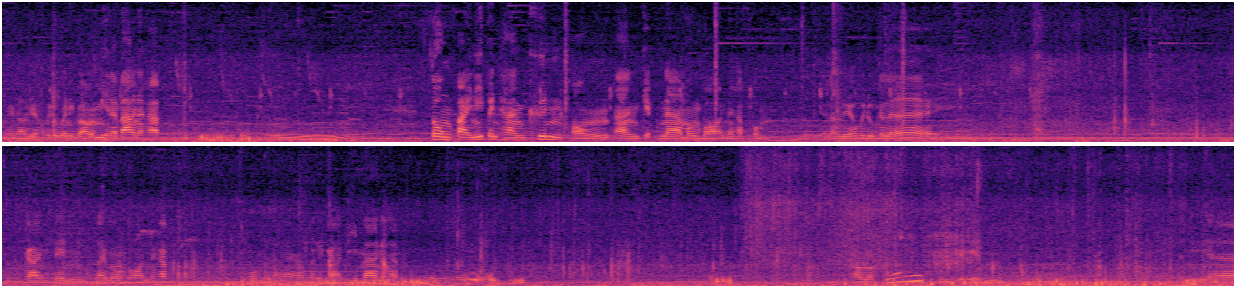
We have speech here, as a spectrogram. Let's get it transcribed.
เดี๋ยวเราเลี้ยวเข้าไปดูกันดีกว่าว่ามีอะไรบ้างนะครับ ตรงไปนี้เป็นทางขึ้นของอ่างเก็บน้ำวังบอลนะครับผมเดี๋ยวเราเลี้ยวเข้าไปดูกันเลยกางเต็นท์ไล่วังบอลนะครับลงมาแล้วบรรยากาศดีมากนะครับเข้ามาปุ๊บคุณจะเห็นอันนี้นะฮะ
